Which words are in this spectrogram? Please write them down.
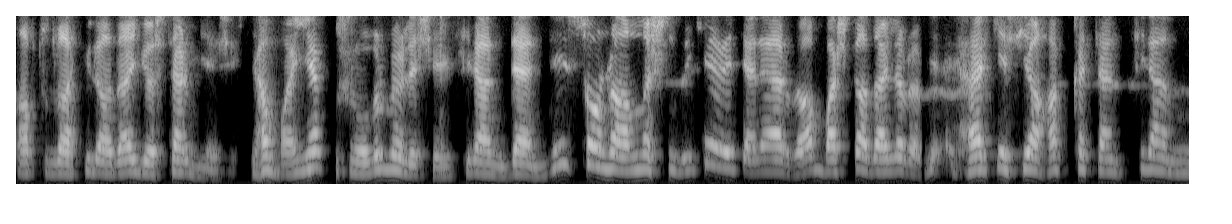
Abdullah Gül aday göstermeyecek. Ya manyak mısın olur mu öyle şey filan dendi. Sonra anlaşıldı ki evet yani Erdoğan başka adaylar arıyor. Herkes ya hakikaten filan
